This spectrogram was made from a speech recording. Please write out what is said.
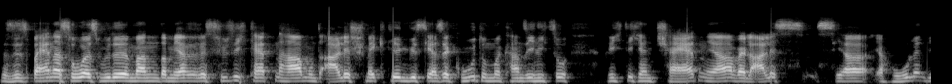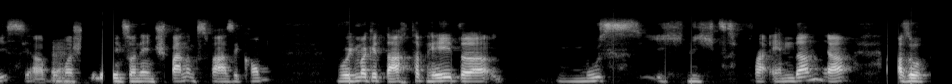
das ist beinahe so, als würde man da mehrere Süßigkeiten haben und alles schmeckt irgendwie sehr, sehr gut und man kann sich nicht so richtig entscheiden, ja, weil alles sehr erholend ist, ja, wo man in so eine Entspannungsphase kommt, wo ich mir gedacht habe, hey, da muss ich nichts verändern, ja. Also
